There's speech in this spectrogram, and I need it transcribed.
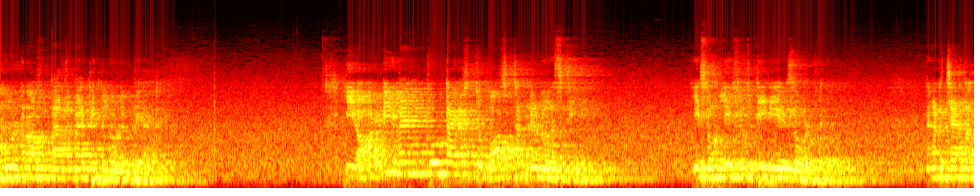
holder of mathematical Olympiad. He already went two times to Boston University. He is only 15 years old. നിങ്ങളുടെ ചേട്ടൻ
